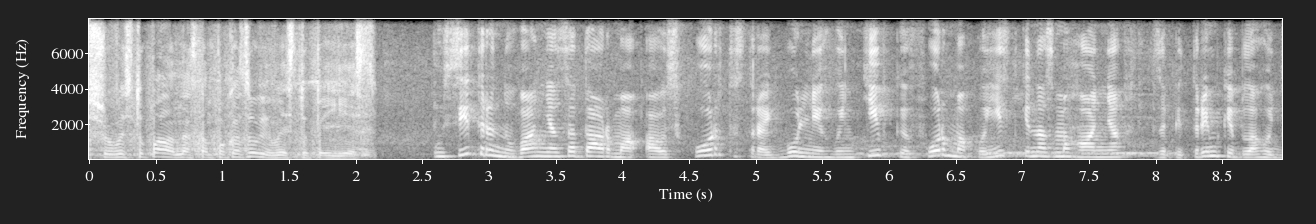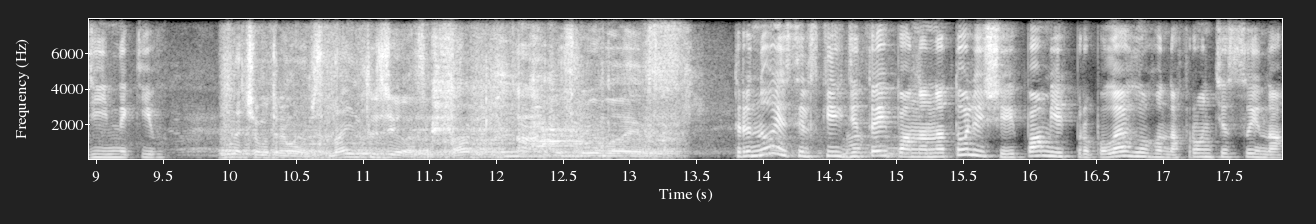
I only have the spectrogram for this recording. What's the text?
що виступали, у нас там показові виступи є. Усі тренування задарма, а ось хорт, страйкбольні гвинтівки, форма, поїздки на змагання за підтримки благодійників. На чому тримаємося? На ентузіазмі, так? Ми. Тренує сільських дітей пан Анатолій ще й пам'ять про полеглого на фронті сина.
